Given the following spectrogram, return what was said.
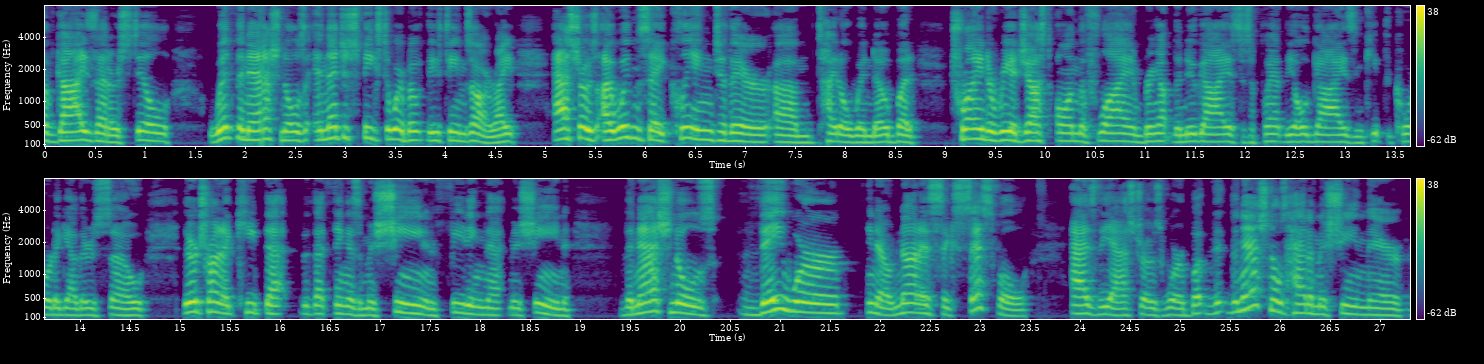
of guys that are still with the Nationals, and that just speaks to where both these teams are, right? Astros, I wouldn't say clinging to their um, title window, but trying to readjust on the fly and bring up the new guys to supplant the old guys and keep the core together. So they're trying to keep that that thing as a machine and feeding that machine. The Nationals, they were, you know, not as successful as the Astros were. But the, the Nationals had a machine there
